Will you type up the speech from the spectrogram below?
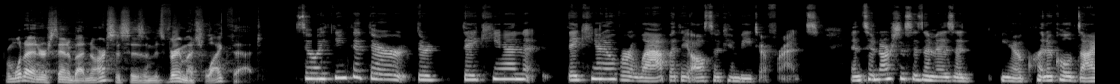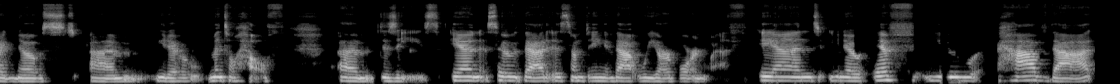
from what I understand about narcissism, it's very much like that. So I think that they're they're they can they can overlap, but they also can be different. And so narcissism is a you know clinical diagnosed um, you know mental health um, disease, and so that is something that we are born with. And, you know, if you have that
